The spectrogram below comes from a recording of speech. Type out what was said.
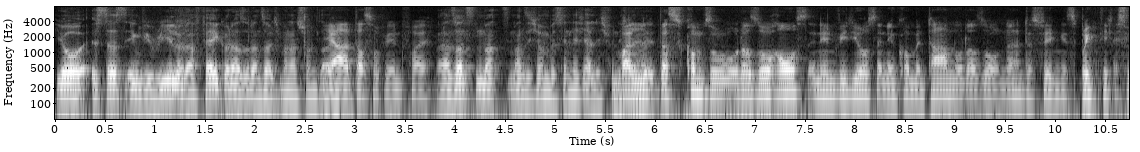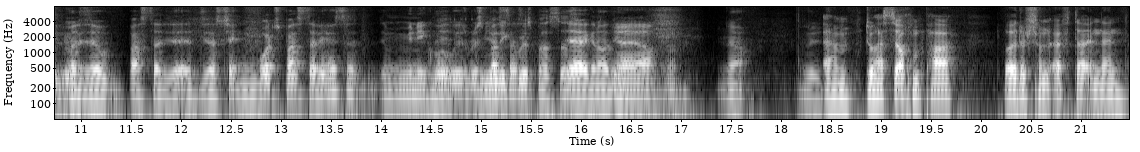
jo, ist das irgendwie real oder fake oder so, dann sollte man das schon sagen. Ja, das auf jeden Fall. Weil ansonsten macht man sich auch ein bisschen lächerlich, finde ich. Weil damit. das kommt so oder so raus in den Videos, in den Kommentaren oder so, ne? Deswegen, es bringt nichts Es zu gibt immer diese Buster, die, die das checken. Watchbuster, wie heißt das? Munich Nee, Wristbusters? Munich Wristbusters. Ja, genau. Die. Ja, ja. ja. Wild. Ähm, du hast ja auch ein paar Leute schon öfter in deinen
